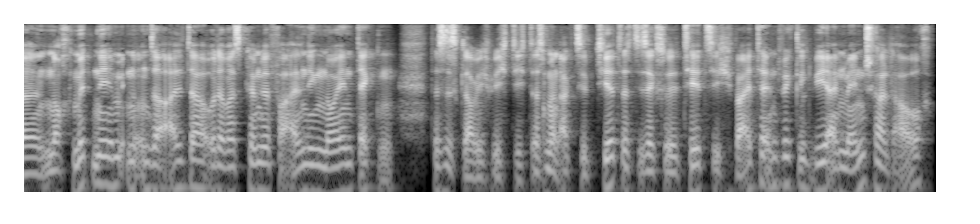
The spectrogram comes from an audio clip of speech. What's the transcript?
äh, noch mitnehmen in unser Alter oder was können wir vor allen Dingen neu entdecken. Das ist, glaube ich, wichtig, dass man akzeptiert, dass die Sexualität sich weiterentwickelt, wie ein Mensch halt auch.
